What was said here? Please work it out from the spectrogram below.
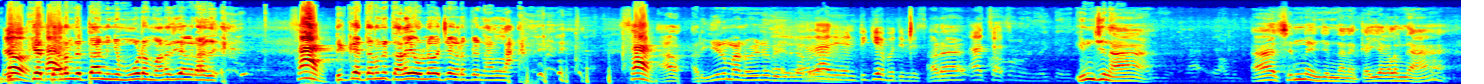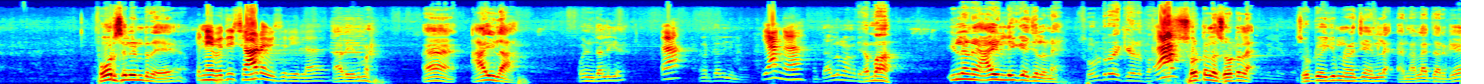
ஹலோ, டிக்கை சார். திறந்துட்டா நீங்கள் மூட மனசே வராது. சார். டிக்கை திறந்து தலையை உள்ள வச்சே கிடப்பேன் நல்லா சார். ஆ, அது ஈரமா நோயினு பேசியிருக்கா அதாவது என் டிக்கியை பத்தி பேசுறேன் அட. இன்ஜினா? ஆ சின்ன இன்ஜின் தானே கையை கலந்தேன் ஃபோர் சிலிண்டரு என்னைய பத்தி சாடை பேசுறீங்களா ஆட இருமா. ஆ ஆயிலா? கொஞ்சம் தள்ளிக்க. தள்ளிக்கம்மா. ஏங்க? தள்ளுமாங்க ஏம்மா? இல்லைண்ணே ஆயில் லீக்கேஜ் இல்லைண்ணே. சொல்கிற கேளுப்பா. ஆ? சொட்டலை சொட்டலை. சொட்டு வைக்கணும்னு நினச்சேன் இல்லை. நல்லா தான் இருக்கு.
